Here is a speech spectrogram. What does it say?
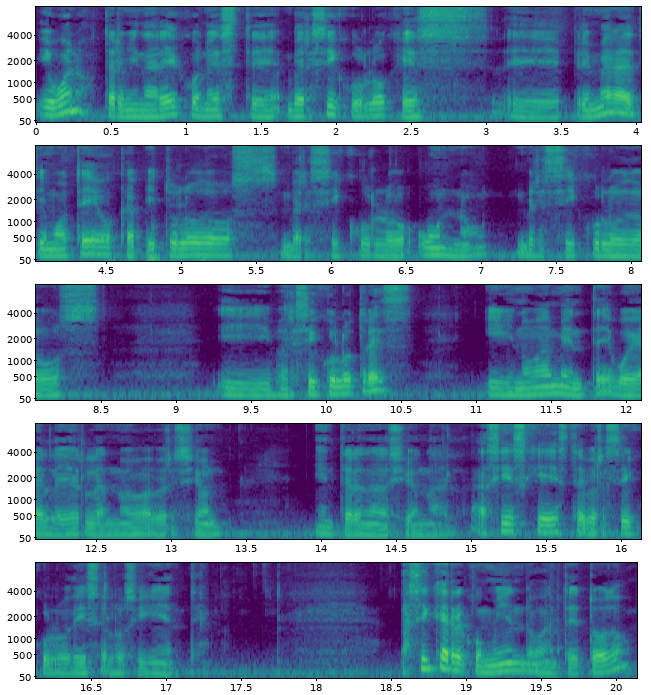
Y bueno, terminaré con este versículo que es eh, de Timoteo capítulo 2, versículo 1, versículo 2 y versículo 3. Y nuevamente voy a leer la nueva versión internacional. Así es que este versículo dice lo siguiente. Así que recomiendo ante todo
